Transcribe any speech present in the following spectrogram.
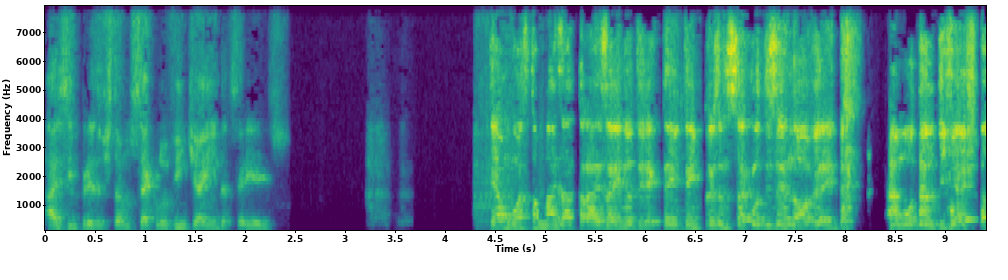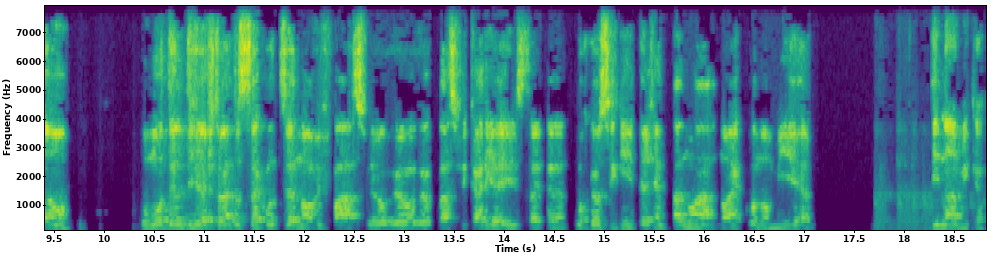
as empresas estão no século XX ainda, seria isso? Tem algumas que estão mais atrás ainda. Eu diria que tem, tem empresa no século XIX ainda. O modelo de gestão, o modelo de gestão é do século XIX fácil. Eu, eu, eu classificaria isso, tá entendendo? Porque é o seguinte, a gente está numa, numa economia dinâmica,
